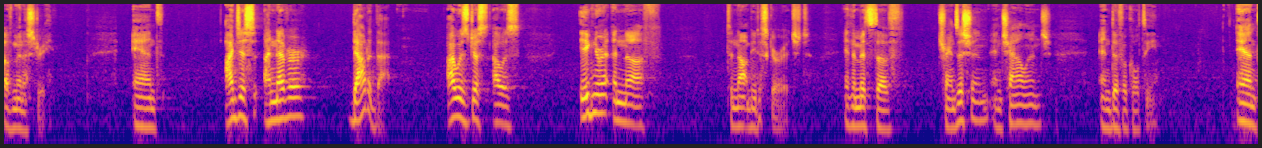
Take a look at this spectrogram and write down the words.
of ministry. And I just, I never doubted that. I was just, I was ignorant enough to not be discouraged in the midst of transition and challenge and difficulty. And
